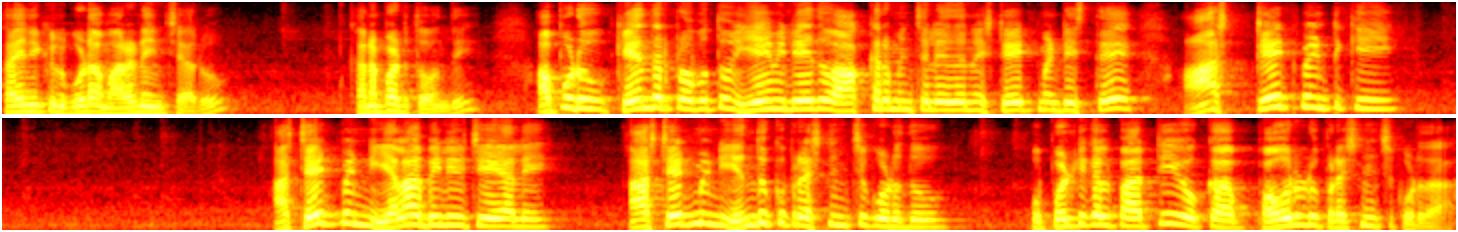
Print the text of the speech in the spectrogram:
సైనికులు కూడా మరణించారు. కనపడుతోంది. అప్పుడు కేంద్ర ప్రభుత్వం ఏమీ లేదు ఆక్రమించలేదనే స్టేట్మెంట్ ఇస్తే ఆ స్టేట్మెంట్కి ఆ స్టేట్మెంట్ని ఎలా బిలీవ్ చేయాలి? ఆ స్టేట్మెంట్ని ఎందుకు ప్రశ్నించకూడదు? ఓ పొలిటికల్ పార్టీ ఒక పౌరుడు ప్రశ్నించకూడదా?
